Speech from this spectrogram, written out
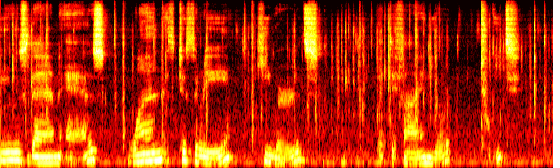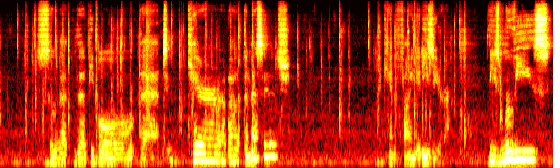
use them as one to three keywords that define your tweet so that the people that care about the message can find it easier. These movies,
